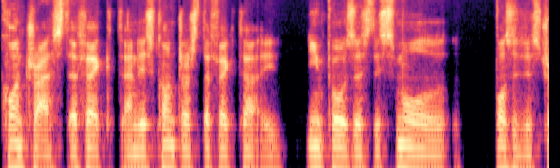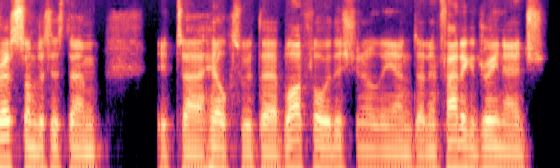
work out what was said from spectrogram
contrast effect, and this contrast effect uh, imposes this small positive stress on the system. It uh, helps with the blood flow additionally and lymphatic drainage,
